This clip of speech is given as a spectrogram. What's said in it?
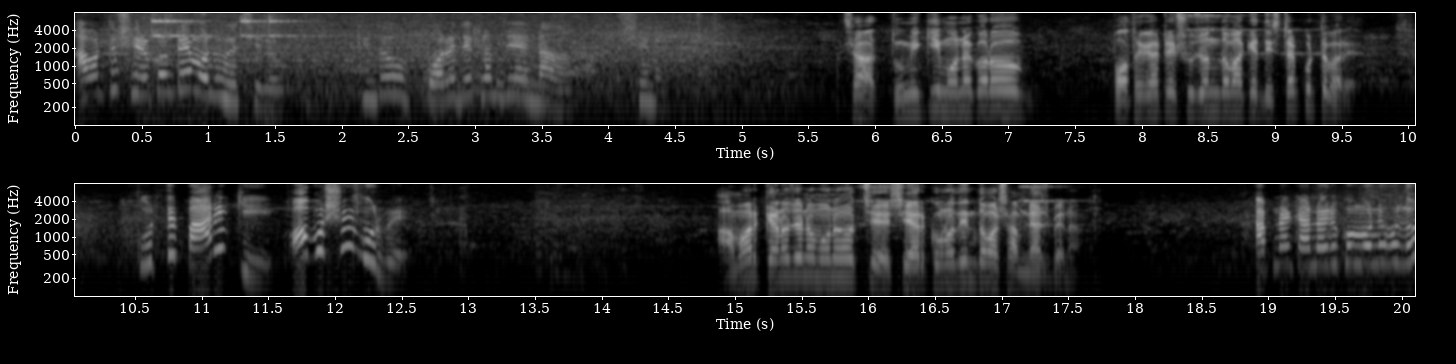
আমার তো সেরকমটাই মনে হয়েছিল। কিন্তু পরে দেখলাম যে না সে না। আচ্ছা তুমি কি মনে করো পথে ঘাটে সুজন তোমাকে ডিস্টার্ব করতে পারে? করতে পারে কি? অবশ্যই করবে। আমার কেন যেন মনে হচ্ছে সে আর কোনোদিন তোমার সামনে আসবে না। আপনার কেন এরকম মনে হলো?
